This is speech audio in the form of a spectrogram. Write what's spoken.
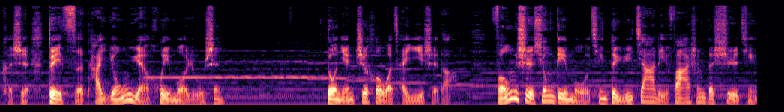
可是对此他永远讳莫如深。多年之后，我才意识到。冯氏兄弟母亲对于家里发生的事情，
